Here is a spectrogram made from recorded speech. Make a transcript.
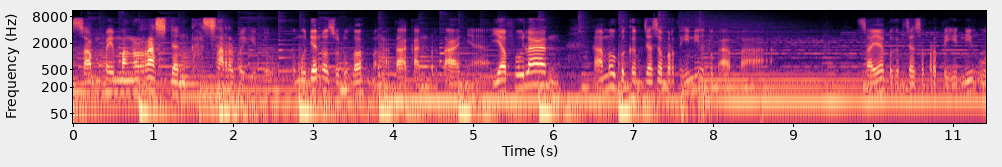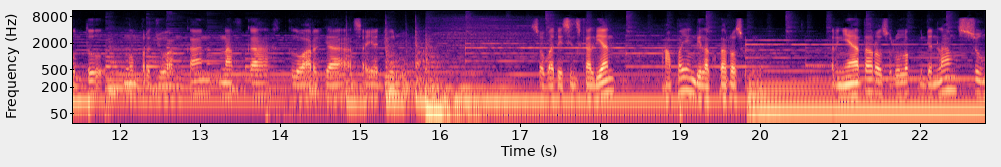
sampai mengeras dan kasar begitu. Kemudian Rasulullah mengatakan bertanya, "Ya fulan, kamu bekerja seperti ini untuk apa?" saya bekerja seperti ini untuk memperjuangkan nafkah keluarga saya di rumah. Sobat isin sekalian, apa yang dilakukan Rasulullah? Ternyata Rasulullah kemudian langsung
